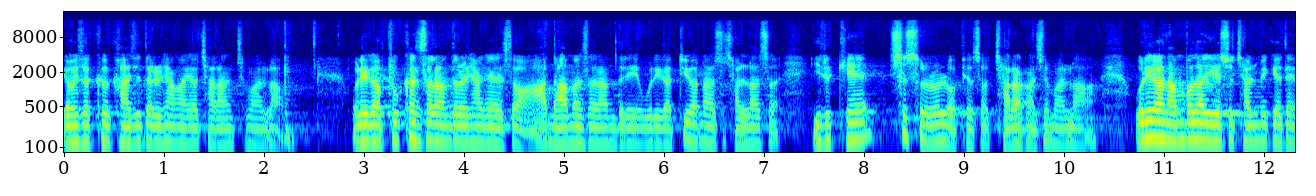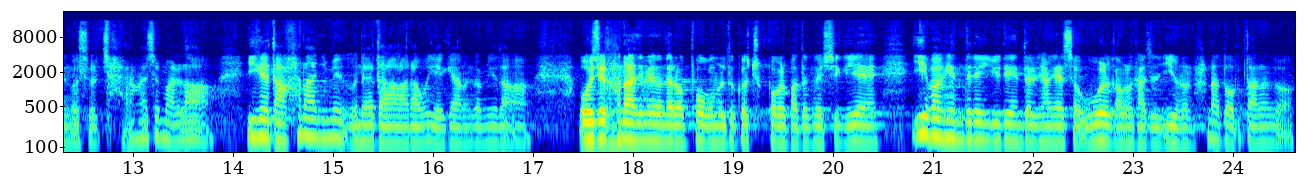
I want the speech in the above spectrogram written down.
여기서 그 가지들을 향하여 자랑하지 말라. 우리가 북한 사람들을 향해서 아 남한 사람들이 우리가 뛰어나서 잘나서 이렇게 스스로를 높여서 자랑하지 말라. 우리가 남보다 예수 잘 믿게 된 것을 자랑하지 말라. 이게 다 하나님의 은혜다라고 얘기하는 겁니다. 오직 하나님의 은혜로 복음을 듣고 축복을 받은 것이기에 이방인들의 유대인들을 향해서 우월감을 가질 이유는 하나도 없다는 거.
